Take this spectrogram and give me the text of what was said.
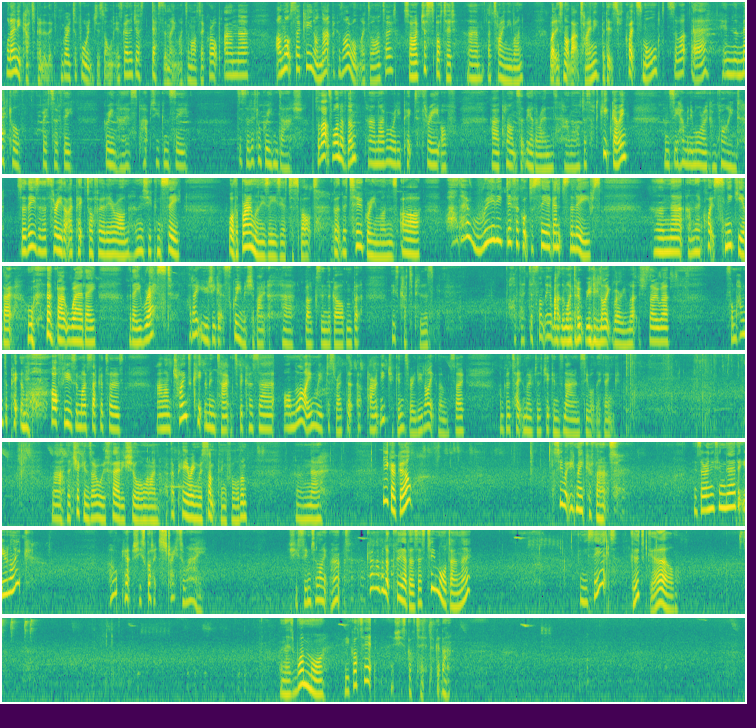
Well any caterpillar that can grow to four inches long is going to just decimate my tomato crop. And uh, I'm not so keen on that because I want my tomatoes. So I've just spotted um, a tiny one. Well it's not that tiny but it's quite small. So up there in the metal bit of the greenhouse perhaps you can see just a little green dash so that's one of them and I've already picked three off uh, plants at the other end and I'll just have to keep going and see how many more I can find so these are the three that I picked off earlier on and as you can see well the brown one is easier to spot but the two green ones are well, they're really difficult to see against the leaves, and uh, and they're quite sneaky about about where they they rest. I don't usually get squeamish about uh, bugs in the garden, but these caterpillars, oh, there's just something about them I don't really like very much. So, uh, so I'm having to pick them off using my secateurs and I'm trying to keep them intact because uh, online we've just read that apparently chickens really like them so I'm going to take them over to the chickens now and see what they think. Now the chickens are always fairly sure when I'm appearing with something for them and uh, here you go girl see what you make of that. Is there anything there that you like? Oh, yeah, she's got it straight away. She seemed to like that. Go and have a look for the others. There's two more down there. Can you see it? Good girl. And there's one more. Have you got it? She's got it. Look at that.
